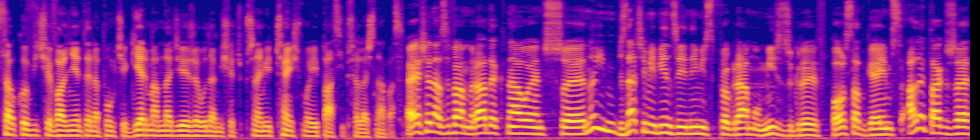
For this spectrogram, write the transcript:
całkowicie walnięty na punkcie gier. Mam nadzieję, że uda mi się przynajmniej część mojej pasji przelać na was. A ja się nazywam Radek Nałęcz, e, no i znacie mnie między innymi z programu Mistrz Gry w Polsat Games, ale także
